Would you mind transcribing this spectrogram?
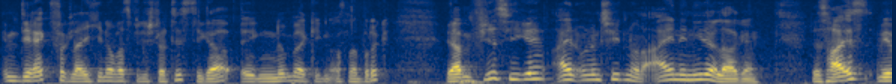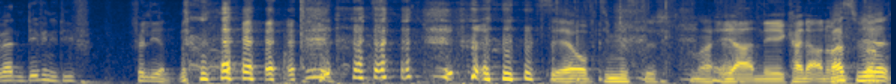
im Direktvergleich hier noch was für die Statistiker gegen Nürnberg gegen Osnabrück. Wir haben vier Siege, ein Unentschieden und eine Niederlage. Das heißt, wir werden definitiv verlieren. Sehr optimistisch. Naja. Ja, nee, keine Ahnung. Was wir,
